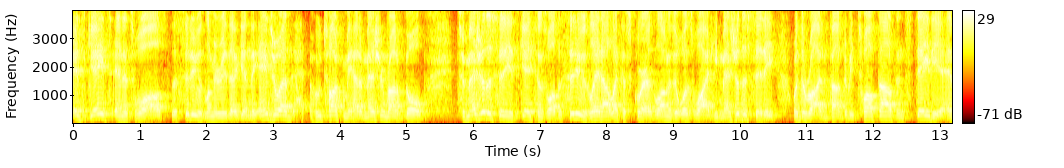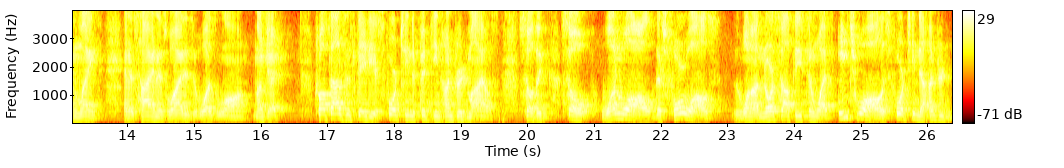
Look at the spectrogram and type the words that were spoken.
Its gates and its walls. The city was, let me read that again. The angel had, who talked with me had a measuring rod of gold to measure the city, its gates and its wall. The city was laid out like a square as long as it was wide. He measured the city with the rod and found it to be 12,000 stadia in length and as high and as wide as it was long. Okay. 12,000 stadia is 14 to 1,500 miles. So the so one wall, there's four walls, the one on north, south, east, and west. Each wall is 14 to 100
